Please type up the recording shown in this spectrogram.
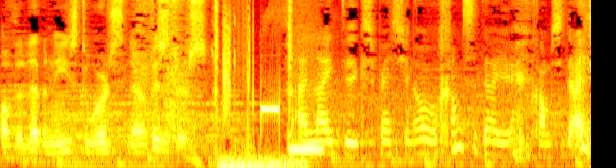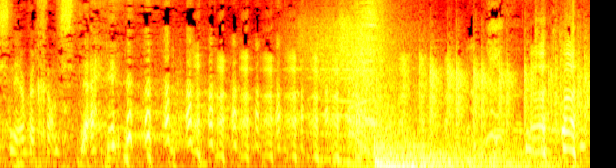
of the Lebanese towards their visitors. I like the expression, oh, gamsedijen. Gamsedijen is never gamsedijen.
